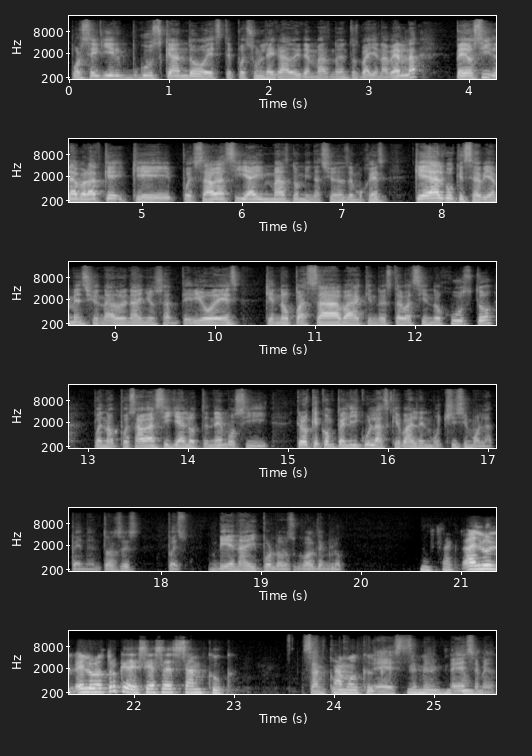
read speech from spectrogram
por seguir buscando este, pues un legado y demás, ¿no? Entonces vayan a verla. Pero sí, la verdad que, que pues ahora sí hay más nominaciones de mujeres, que algo que se había mencionado en años anteriores, que no pasaba, que no estaba siendo justo. Bueno, pues ahora sí ya lo tenemos y creo que con películas que valen muchísimo la pena. Entonces, pues bien ahí por los Golden Globe. Exacto. El, otro que decías es Sam Cook. Sam Cook. Cook. Ese, ese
